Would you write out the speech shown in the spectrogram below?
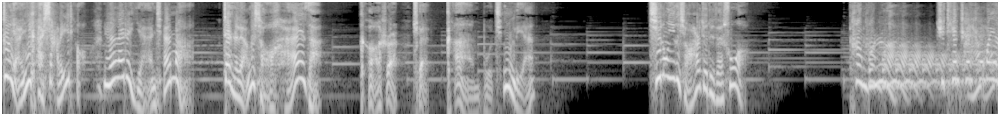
睁眼一看，吓了一跳，原来这眼前嘛站着两个小孩子，可是却看不清脸。其中一个小孩就对他说：“看不热，去添柴火呀。”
